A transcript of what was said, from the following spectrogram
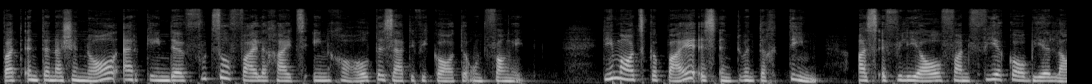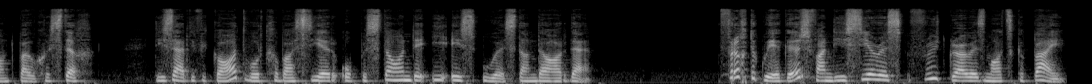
wat internasionaal erkende voedselveiligheids- en gehalte-sertifikate ontvang het. Die maatskappy is in 2010 as 'n filiaal van VKB Landbou gestig. Die sertifikaat word gebaseer op bestaande ISO standaarde. Vrugtekweekers van die Ceres Fruit Growers maatskappy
